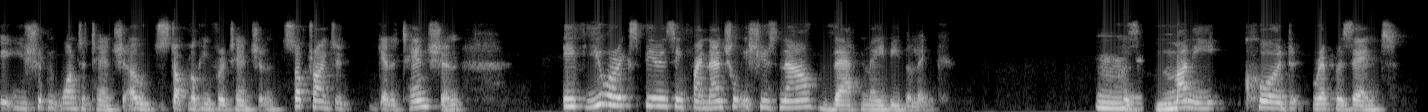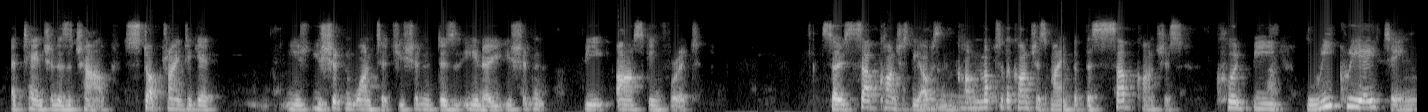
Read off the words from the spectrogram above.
you shouldn't want attention. Oh, stop looking for attention. Stop trying to get attention. If you are experiencing financial issues now, that may be the link because mm. money could represent attention as a child. Stop trying to get. You you shouldn't want it. You shouldn't. You know. You shouldn't be asking for it. So subconsciously, obviously, mm. not to the conscious mind, but the subconscious could be recreating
